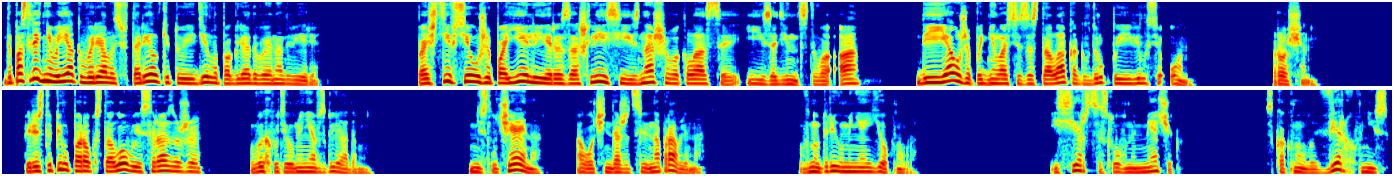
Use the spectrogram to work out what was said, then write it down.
До последнего я ковырялась в тарелке, то и дело поглядывая на двери. Почти все уже поели и разошлись и из нашего класса, и из 11 А, да и я уже поднялась из-за стола, как вдруг появился он. Рощин. Переступил порог столовой и сразу же выхватил меня взглядом. Не случайно, а очень даже целенаправленно. Внутри у меня ёкнуло. И сердце, словно мячик, скакнуло вверх-вниз.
